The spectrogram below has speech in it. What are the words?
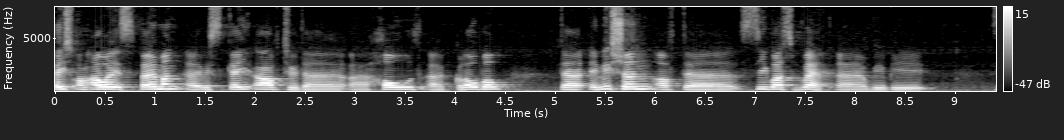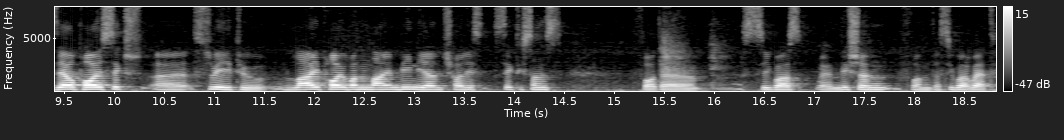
based on our experiment, uh, we scale up to the whole global the emission of the wet uh, will be 0.63 uh, to 9.19 million Chinese citizens for the seagrass emission from the seagrass wet.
